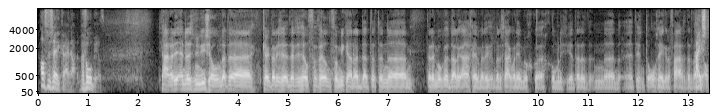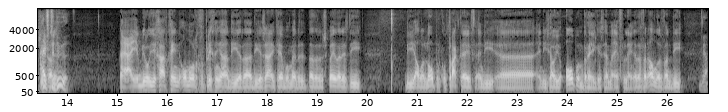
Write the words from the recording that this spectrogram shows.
als we zekerheid hadden, bijvoorbeeld. Ja, dat en dat is nu niet zo. Omdat, eh, kijk, dat is, dat is heel vervelend voor Mika. Dat, dat, dat, een, eh, dat hebben we ook duidelijk aangegeven met de, met de zaakwaarnemer nog gecommuniceerd. Dat het, een, eh, het is een te onzekere fase. Dat wij Hij is, hij is te duur. Nou ja, je, bedoel, je gaat geen onnodige verplichtingen aan die er, eh, die er zijn. Kijk, op het moment dat er een speler is die, die al een lopend contract heeft en die, eh, en die zou je openbreken zeg maar, en verlengen. Dat is een ander. Van die, Ja.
